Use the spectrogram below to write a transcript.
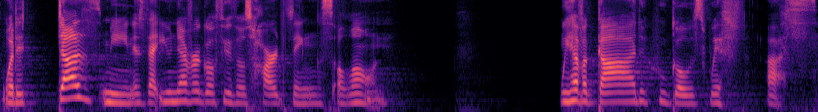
What it does mean is that you never go through those hard things alone. We have a God who goes with us.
